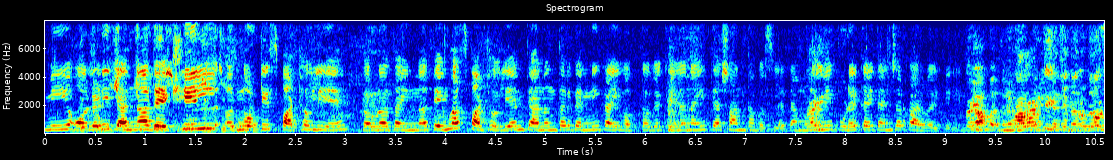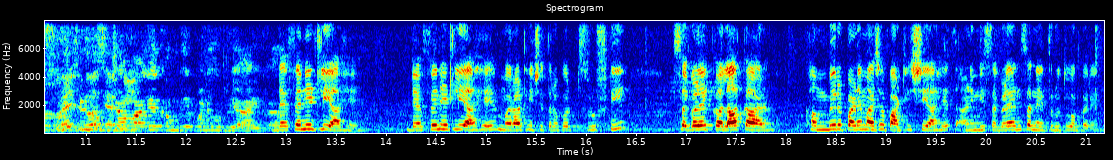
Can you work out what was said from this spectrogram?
मी ऑलरेडी त्यांना देखील नोटीस पाठवली आहे करुणाताईंना. तेव्हाच पाठवली आणि त्यानंतर त्यांनी काही वक्तव्य केलं नाही. त्या शांत बसल्या. त्यामुळे मी पुढे काही त्यांच्यावर कारवाई केली चित्रपट सृष्टी डेफिनेटली आहे डेफिनेटली आहे. मराठी चित्रपटसृष्टी सगळे कलाकार खंबीरपणे माझ्या पाठीशी आहेत आणि मी सगळ्यांचं नेतृत्व करेन.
